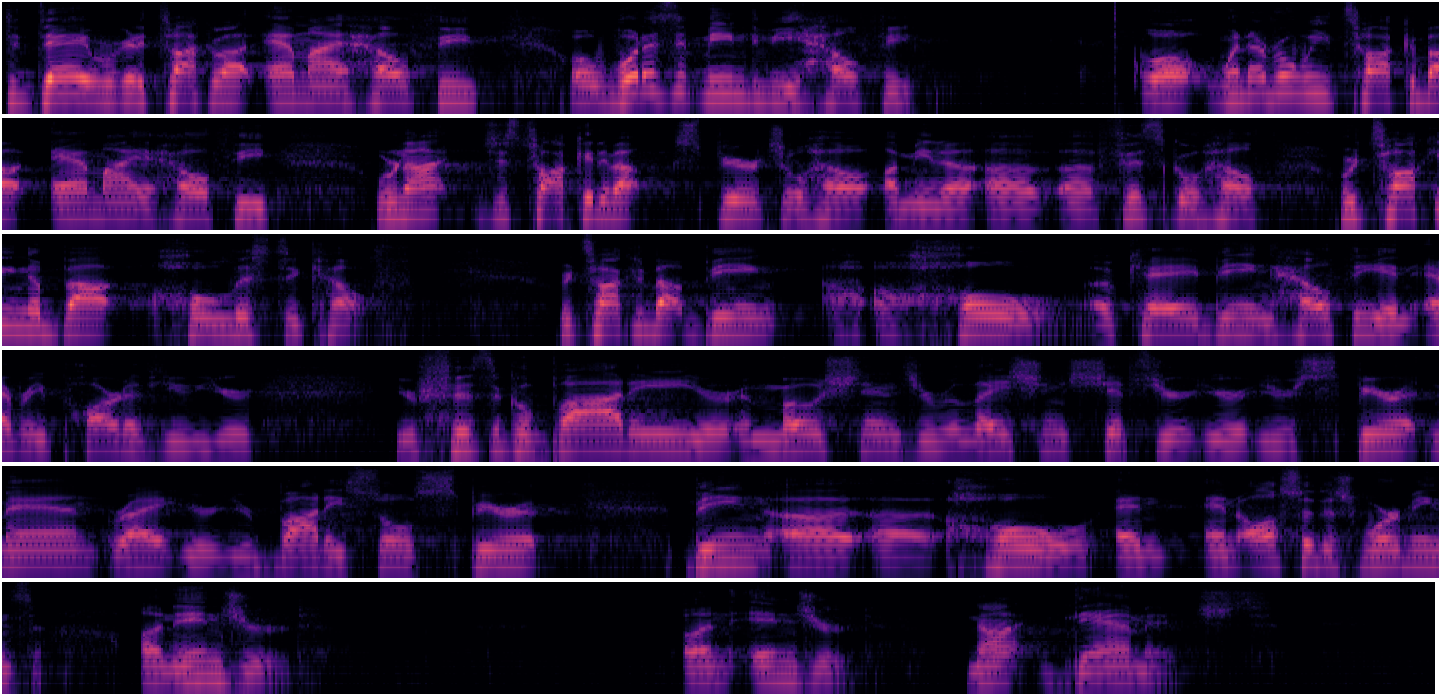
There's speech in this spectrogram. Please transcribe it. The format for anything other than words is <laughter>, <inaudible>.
Today, we're going to talk about Am I Healthy? Well, what does it mean to be healthy? Well, whenever we talk about Am I Healthy, we're not just talking about spiritual health, I mean, uh, uh, uh, physical health. We're talking about holistic health. We're talking about being whole, okay? Being healthy in every part of you your, your physical body, your emotions, your relationships, your, your, your spirit, man, right? Your, your body, soul, spirit. Being uh, uh, whole. And, and also, this word means uninjured uninjured, not damaged.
